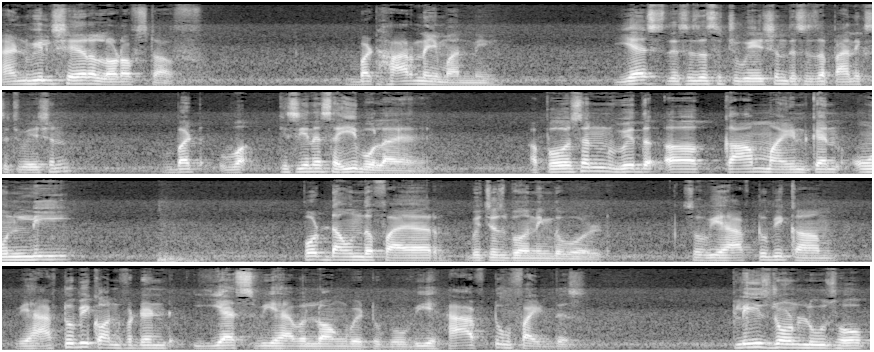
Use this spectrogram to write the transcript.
and we'll share a lot of stuff but हार नहीं माननी येस दिस इज़ अ सिचुएशन दिस इज़ अ पैनिक सिचुएशन बट किसी ने सही बोला है अ पर्सन विद अ काम माइंड कैन ओनली पुट डाउन द फायर विच इज़ बर्निंग द वर्ल्ड सो वी हैव टू बी काम we have to be confident yes we have a long way to go we have to fight this please don't lose hope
